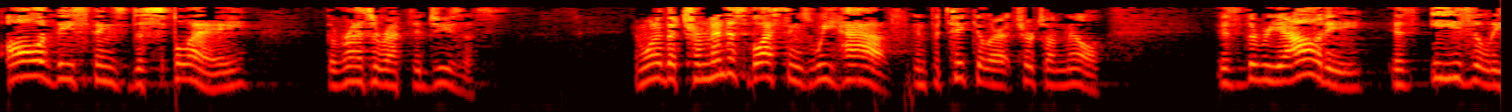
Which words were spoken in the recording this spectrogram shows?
all of these things display the resurrected Jesus. And one of the tremendous blessings we have, in particular at Church on Mill, is the reality is easily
